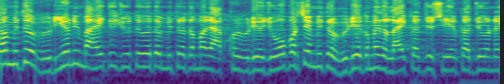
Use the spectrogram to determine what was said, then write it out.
તો મિત્રો, વિડીયોની માહિતી જોતી હોય તો મિત્રો, તમારે આખો વીડિયો જોવો પડશે. મિત્રો, વીડિયો ગમે તો લાઈક કરજો શેર કરજો અને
